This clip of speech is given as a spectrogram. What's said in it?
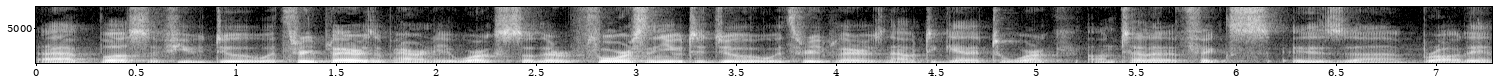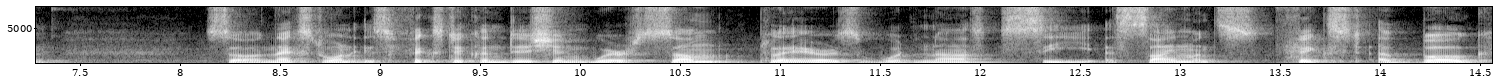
Uh, but if you do it with three players, apparently it works. So they're forcing you to do it with three players now to get it to work until a fix is uh, brought in. So next one is fixed a condition where some players would not see assignments. Fixed a bug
